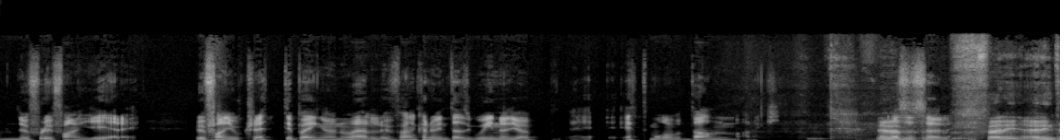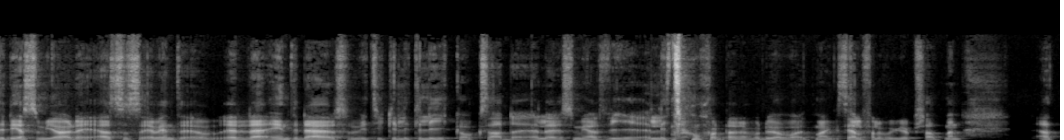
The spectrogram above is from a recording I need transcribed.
nu får du fan ge dig. Du har fan gjort 30 poäng i NHL, hur fan kan du inte ens gå in och göra ett mål mot Danmark? Nej, Alltså, så här- för är det inte det som gör det, alltså, så jag vet inte, är det där, är inte där som vi tycker lite lika också, Adde? eller som gör att vi är lite hårdare än vad du har varit Marcus, i alla fall i vår gruppchatt, men att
